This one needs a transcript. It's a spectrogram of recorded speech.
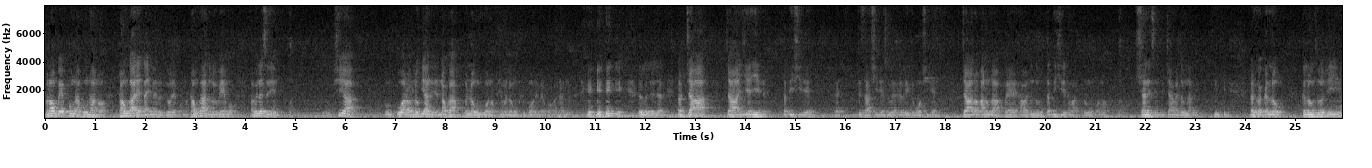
ဘလောက်ပဲဖုံတာဖုံတာတော့ down ကတဲ့အတိုင်းပဲလို့ပြောတယ်ပေါ့နော် down ကတလို့ပဲပေါ့ဘာဖြစ်လဲဆိုရင်ရှိရ ဟိုကိုကတော့လုတ်ပြနေတယ်နောက်ကမလုံဘူးပေါ့နော်ဖင်မလုံဘူးပေါ်နေတယ်ပေါ့အဲ့ဒါမျိုးအဲ့လိုပြောကြတယ်တော့ဂျာဂျာရဲရဲနေတတိရှိတယ်အဲတစ္ဆာရှိတယ်ဆိုတဲ့အဲ့ဒီသဘောရှိတယ်ဂျာတော့အလုံးလာပဲဟာပဲတုံတုံတတိရှိတဲ့ထက်မှာသုံးတယ်ပေါ့နော်ရှမ်းနေစင်ဒီဂျာပဲသုံးတာလေနောက်တစ်ခါဂလုံဂလုံဆိုလို့ဖြစ်ရင်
